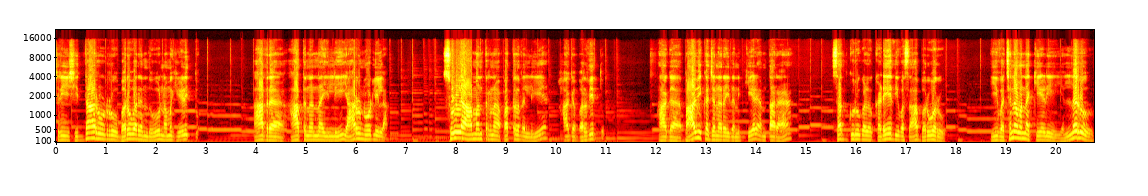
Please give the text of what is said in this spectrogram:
ಶ್ರೀ ಸಿದ್ಧಾರೂಢರು ಬರುವರೆಂದು ನಮಗೆ ಹೇಳಿತ್ತು. ಆದ್ರ ಆತನನ್ನ ಇಲ್ಲಿ ಯಾರು ನೋಡ್ಲಿಲ್ಲ. ಸುಳ್ಳ ಆಮಂತ್ರಣ ಪತ್ರದಲ್ಲಿ ಆಗ ಬರೆದಿತ್ತು. ಆಗ ಭಾವಿಕ ಜನರ ಇದನ್ನು ಕೇಳಿ ಅಂತಾರ, ಸದ್ಗುರುಗಳು ಕಡೇ ದಿವಸ ಬರುವರು. ಈ ವಚನವನ್ನ ಕೇಳಿ ಎಲ್ಲರೂ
